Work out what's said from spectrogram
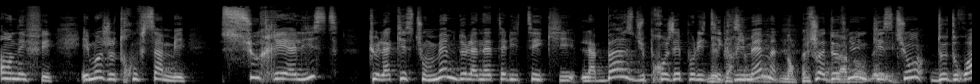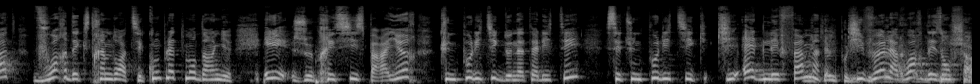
En effet. Et moi, je trouve ça, mais surréaliste que la question même de la natalité, qui est la base du projet politique lui-même, soit devenue une question de droite, voire d'extrême droite. C'est complètement dingue. Et je précise par ailleurs qu'une politique de natalité, c'est une politique qui aide les femmes qui veulent avoir des enfants.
